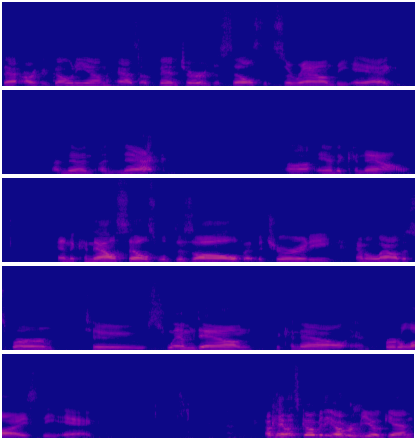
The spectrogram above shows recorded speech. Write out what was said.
that archegonium has a venter, the cells that surround the egg, and then a neck, uh, and a canal. And the canal cells will dissolve at maturity and allow the sperm to swim down the canal and fertilize the egg. Okay, let's go over the overview again.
